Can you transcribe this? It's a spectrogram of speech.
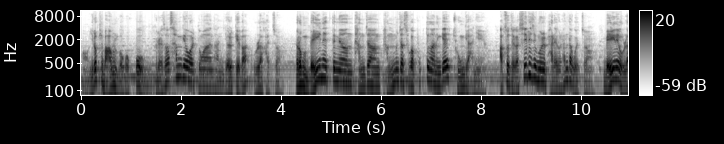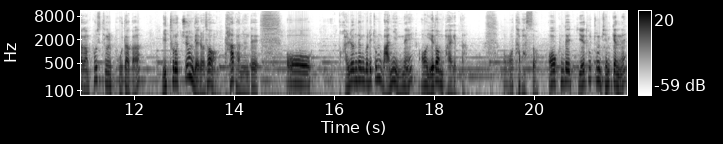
어, 이렇게 마음을 먹었고 그래서 3개월 동안 한 10개가 올라갔죠. 여러분 메인에 뜨면 당장 방문자 수가 폭등하는 게 좋은 게 아니에요. 앞서 제가 시리즈물 발행을 한다고 했죠. 메인에 올라간 포스팅을 보다가 밑으로 쭉 내려서 다 봤는데 어 관련된 글이 좀 많이 있네. 어 얘도 한번 봐야겠다. 어 다 봤어. 어 근데 얘도 좀 재밌겠네.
